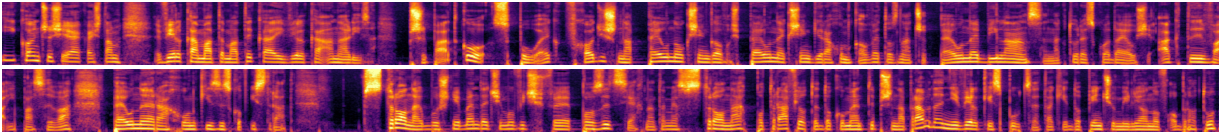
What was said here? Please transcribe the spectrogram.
i kończy się jakaś tam wielka matematyka i wielka analiza. W przypadku spółek wchodzisz na pełną księgowość, pełne księgi rachunkowe, to znaczy pełne bilanse, na które składają się aktywa i pasywa, pełne rachunki zysków i strat w stronach, bo już nie będę Ci mówić w pozycjach, natomiast w stronach potrafią te dokumenty przy naprawdę niewielkiej spółce, takiej do 5 milionów obrotu,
